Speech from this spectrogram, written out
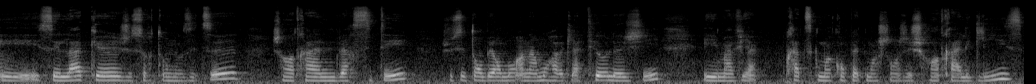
Et c'est là que je suis retournée aux études. Je suis rentrée à l'université. Je suis tombée en amour avec la théologie et ma vie a pratiquement complètement changé. Je suis rentrée à l'église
